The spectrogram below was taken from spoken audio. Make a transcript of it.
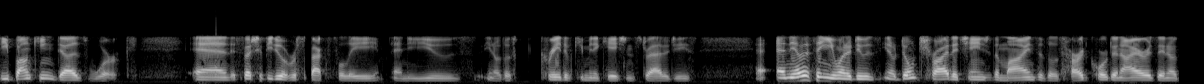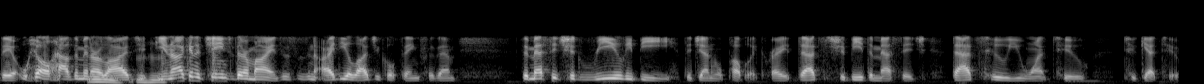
debunking does work, and especially if you do it respectfully and you use, you know, those creative communication strategies. And the other thing you want to do is, you know, don't try to change the minds of those hardcore deniers. You know, they we all have them in our mm-hmm. lives. Mm-hmm. You're not going to change their minds. This is an ideological thing for them. The message should really be the general public, right? That should be the message. That's who you want to to get to.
